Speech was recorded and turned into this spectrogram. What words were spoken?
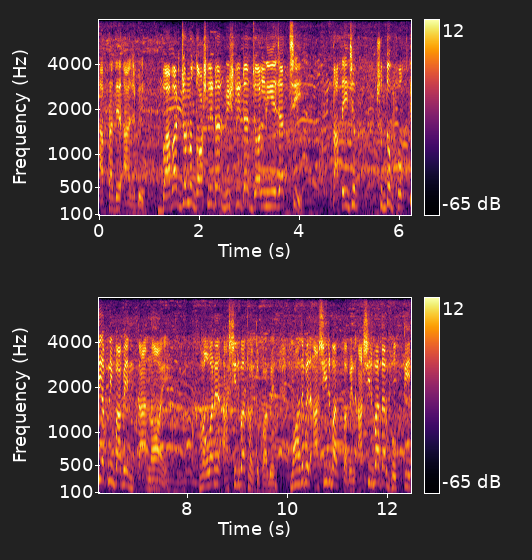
আপনাদের আসবে। বাবার জন্য দশ লিটার, বিশ লিটার জল নিয়ে যাচ্ছি, তাতেই যে শুদ্ধ ভক্তি আপনি পাবেন তা নয়। ভগবানের আশীর্বাদ হয়তো পাবেন, মহাদেবের আশীর্বাদ পাবেন, আশীর্বাদ আর ভক্তি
